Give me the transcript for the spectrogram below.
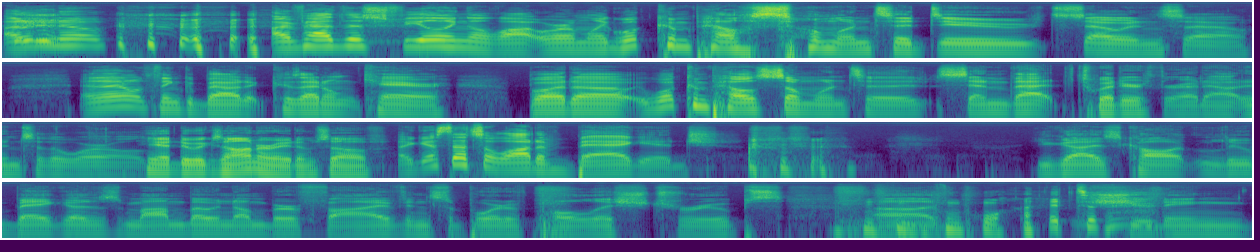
don't know. I've had this feeling a lot where I'm like, what compels someone to do so and so? And I don't think about it because I don't care. But uh, what compels someone to send that Twitter thread out into the world? He had to exonerate himself. I guess that's a lot of baggage. You guys call it Lou Bega's Mambo Number Five in support of Polish troops uh, what? shooting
